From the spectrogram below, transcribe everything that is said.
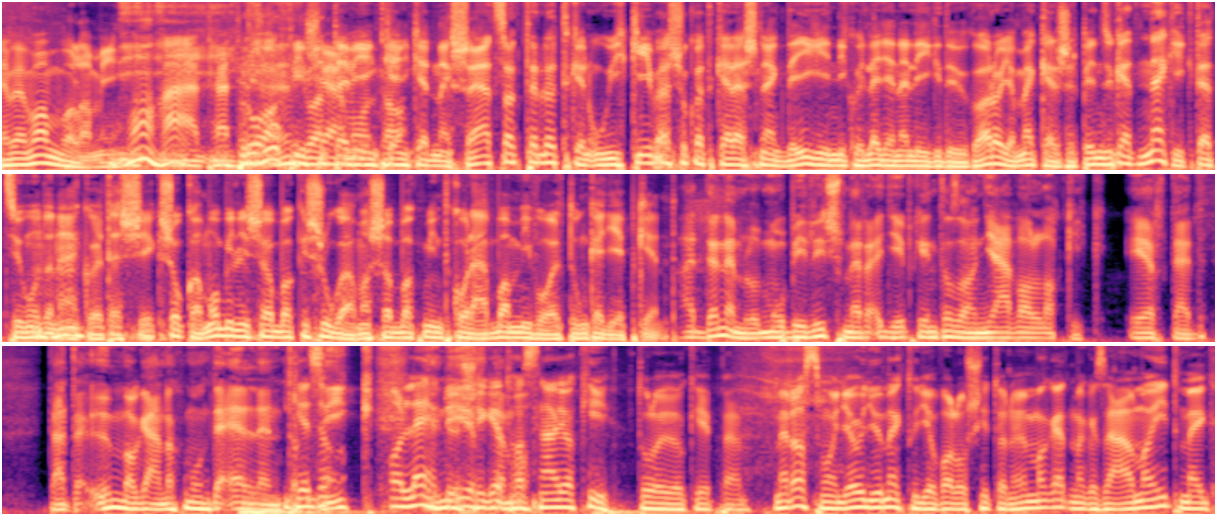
Ebben van valami. Ha, hát, hát elmondta. tevékenykednek saját szakterületeken, új kívásokat keresnek, de igénylik, hogy legyen elég idők arra, hogy a megkeresett pénzüket nekik tetsző módon Mhm. elköltessék. Sokkal mobilisabbak és rugalmasabbak, mint korábban mi voltunk egyébként. Hát de nem mobilis, mert egyébként az anyjával lakik. Érted? Tehát önmagának mond, de ellent a cikk. a lehetőséget a- használja ki tulajdonképpen. Mert azt mondja, hogy ő meg tudja valósítani önmagát, meg az álmait, meg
